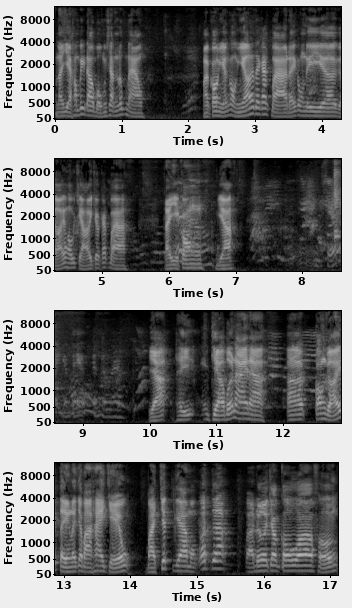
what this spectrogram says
là giờ không biết đau bụng sanh lúc nào. Mà con vẫn còn nhớ tới các bà để con đi à, gửi hỗ trợ cho các bà. Tại vì con dạ. Dạ thì chờ bữa nay nè à, con gửi tiền lại cho bà 2 triệu. Bà chích ra một ít á bà đưa cho cô ờ, Phượng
